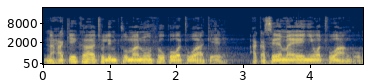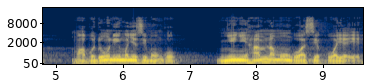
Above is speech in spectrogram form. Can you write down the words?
Na hakika tulimtuma Nuhu kwa watu wake, akasema enyi watu wangu, mwabuduni Mwenyezi Mungu. Nyinyi hamna Mungu asiyekuwa yeye.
